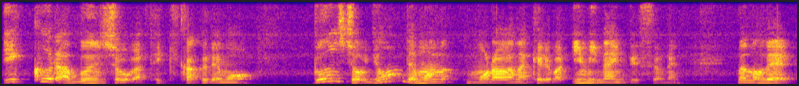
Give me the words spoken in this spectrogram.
いくら文章が的確でも、文章を読んでもらわなければ意味ないんですよね。なので、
